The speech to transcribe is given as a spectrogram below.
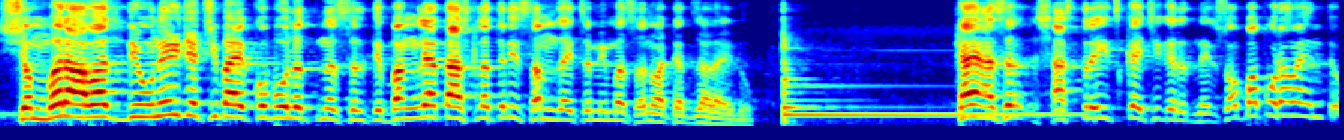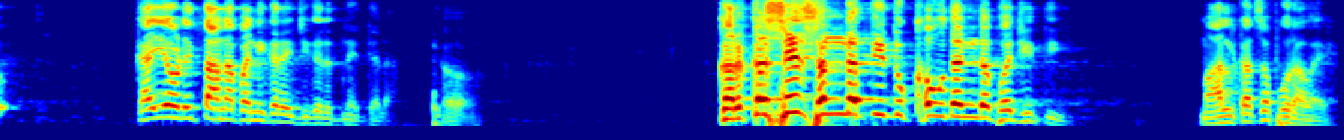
शंभर आवाज देऊनही ज्याची बायको बोलत नसेल ते बंगल्यात असला तरी समजायचं मी मसन वाट्यात जळायलो. काय असं शास्त्र इचकायची गरज नाही सोपा पुरावा आहे ना तो. काही एवढी तानापाणी करायची गरज नाही त्याला. कर्कशे संगती दुःख उदंड फजिती. मालकाचा पुरावा आहे.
